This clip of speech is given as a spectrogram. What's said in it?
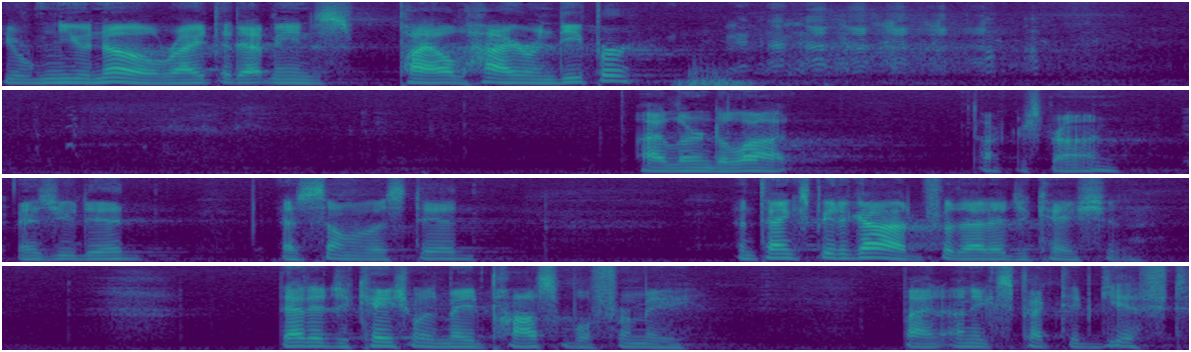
You, you know, right, that that means piled higher and deeper? I learned a lot, Dr. Strawn, as you did, as some of us did. And thanks be to God for that education. That education was made possible for me by an unexpected gift.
